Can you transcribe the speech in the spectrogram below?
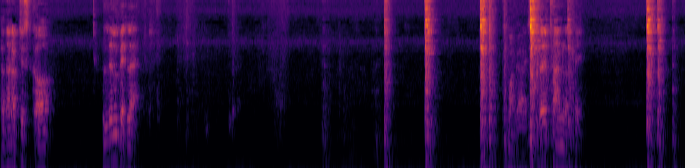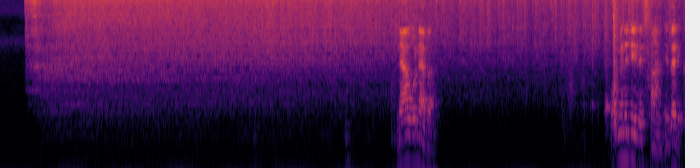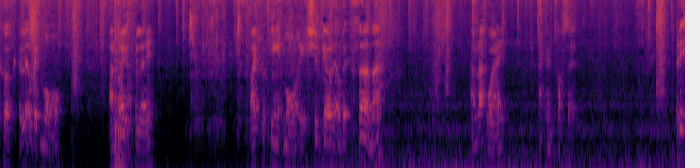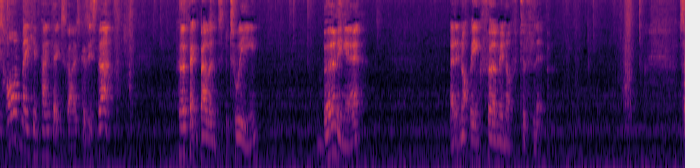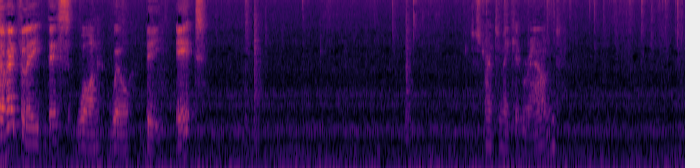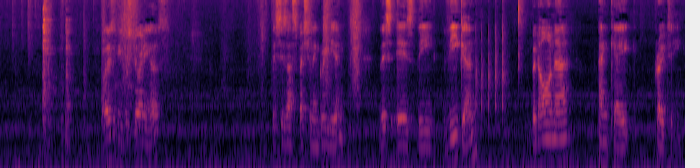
And then I've just got a little bit left. Come on guys, third time lucky. Now or never. What I'm going to do this time is let it cook a little bit more and hopefully by cooking it more it should go a little bit firmer and that way I can toss it. But it's hard making pancakes, guys, because it's that perfect balance between burning it and it not being firm enough to flip. So hopefully this one will be it. Just trying to make it round. Those of you just joining us, this is our special ingredient. This is the vegan banana pancake protein.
